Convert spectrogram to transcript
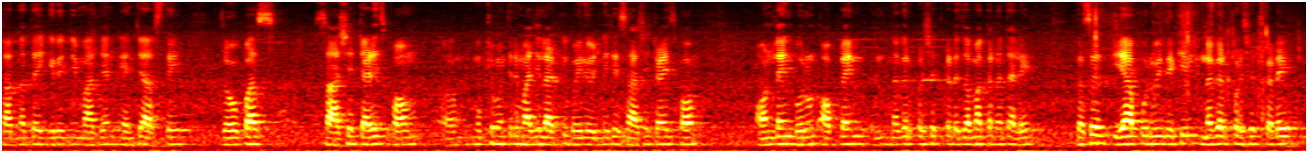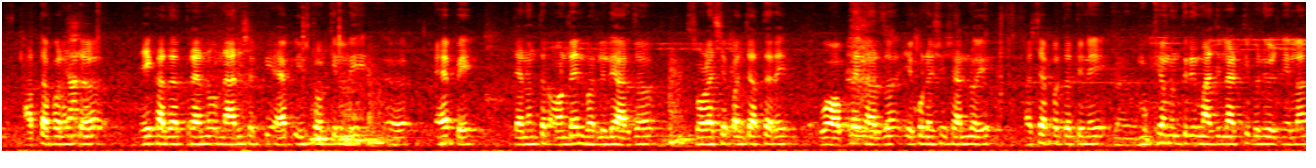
साधनाताई गिरीजी महाजन यांच्या हस्ते जवळपास सहाशे चाळीस फॉर्म मुख्यमंत्री माझी लाडकी बहीण योजनेचे सहाशे चाळीस फॉर्म ऑनलाईन भरून ऑफलाईन नगर परिषदकडे जमा करण्यात आले. तसंच यापूर्वी देखील नगर परिषदकडे आत्तापर्यंत एक हजार त्र्याण्णव नारी शक्ती ॲप इन्स्टॉल केलेली ॲप आहे. त्यानंतर ऑनलाईन भरलेले अर्ज सोळाशे पंच्याहत्तर आहे व ऑफलाईन अर्ज एकोणीसशे शहाण्णव आहे. अशा पद्धतीने मुख्यमंत्री माझी लाडकी बहीण योजनेला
